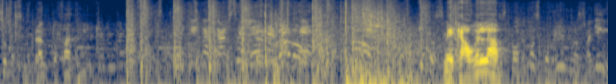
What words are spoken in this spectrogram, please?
Somos un blanco fácil. Me cago en la... ¡Podemos cubrirnos allí!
